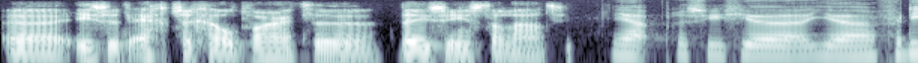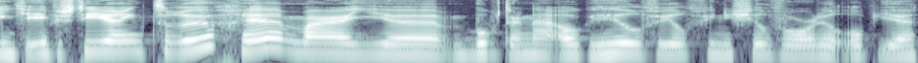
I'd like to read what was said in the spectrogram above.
uh, is het echt zijn geld waard, uh, deze installatie. Ja, precies. Je, je verdient je investering terug, hè, maar je boekt daarna ook heel veel financieel voordeel op je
